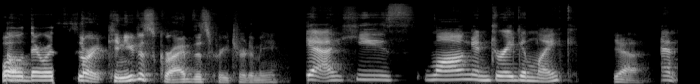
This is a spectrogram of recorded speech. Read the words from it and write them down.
Well- so there was, Sorry, can you describe this creature to me? yeah, he's long and dragon-like. Yeah. And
